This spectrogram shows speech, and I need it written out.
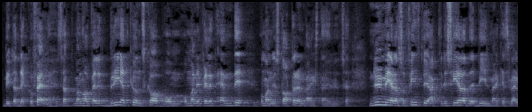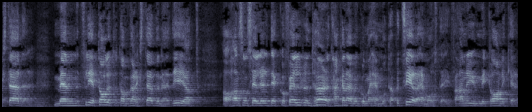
byta däck och fälg. Så att man har väldigt bred kunskap om, om man är väldigt händig om man nu startar en verkstad. Så, numera så finns det ju auktoriserade bilmärkesverkstäder. Men flertalet av verkstäderna det är att Ja, han som säljer däck och fälg runt hörnet, han kan även komma hem och tapetsera hemma hos dig. För han är ju mekaniker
